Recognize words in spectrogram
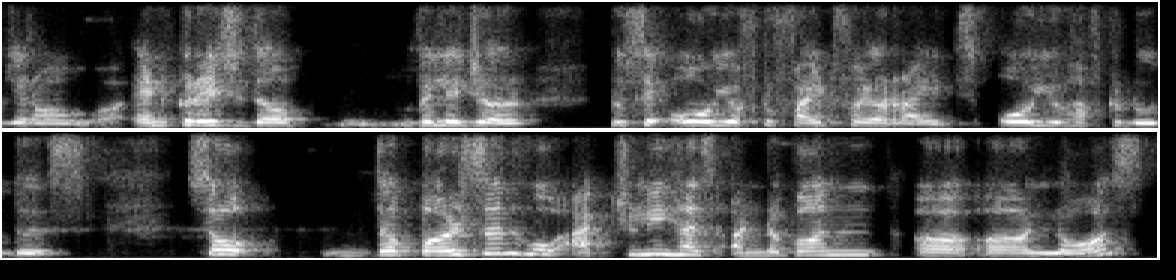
you know, encourage the villager to say, "Oh, you have to fight for your rights. Oh, you have to do this." So the person who actually has undergone a loss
